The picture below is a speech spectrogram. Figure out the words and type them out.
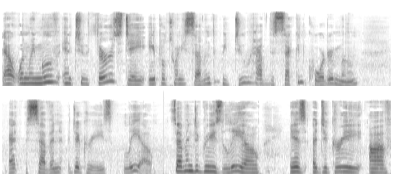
Now, when we move into Thursday, April 27th, we do have the second quarter moon at 7 degrees Leo. 7 degrees Leo is a degree of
